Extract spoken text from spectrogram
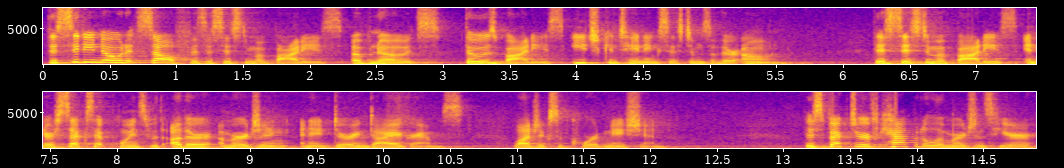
The city node itself is a system of bodies, of nodes, those bodies, each containing systems of their own. This system of bodies intersects at points with other emerging and enduring diagrams, logics of coordination. The specter of capital emerges here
